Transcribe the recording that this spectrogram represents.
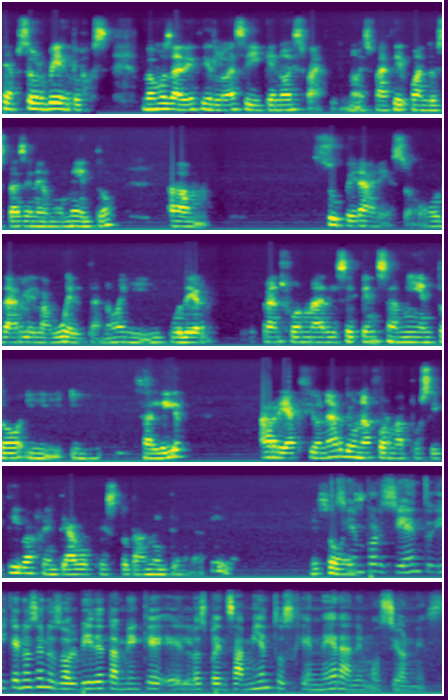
absorberlos, vamos a decirlo así, que no es fácil, no es fácil cuando estás en el momento. superar eso o darle la vuelta, ¿no? Y poder transformar ese pensamiento y, salir a reaccionar de una forma positiva frente a algo que es totalmente negativo. Eso 100%. Y que no se nos olvide también que eh, los pensamientos generan emociones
